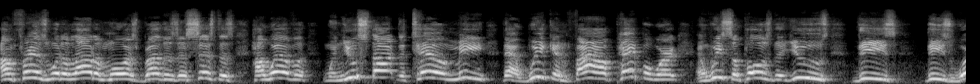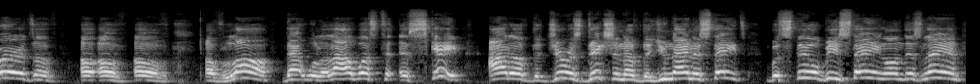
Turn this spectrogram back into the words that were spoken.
I'm friends with a lot of Moorish brothers and sisters. However, when you start to tell me that we can file paperwork and we supposed to use these these words of of of of law that will allow us to escape out of the jurisdiction of the United States but still be staying on this land,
